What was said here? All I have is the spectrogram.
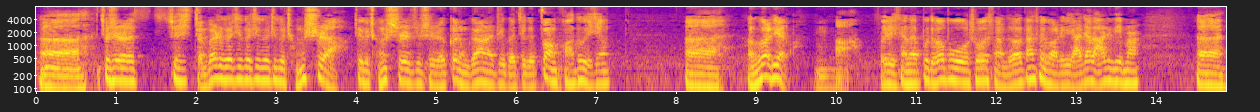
呃，就是就是整个这个这个这个这个城市啊，这个城市就是各种各样的这个这个状况都已经呃很恶劣了，嗯啊，所以现在不得不说选择干脆把这个雅加达这个地方，呃，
